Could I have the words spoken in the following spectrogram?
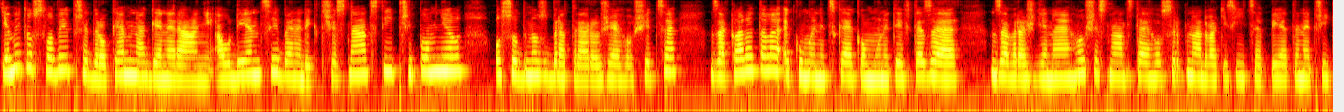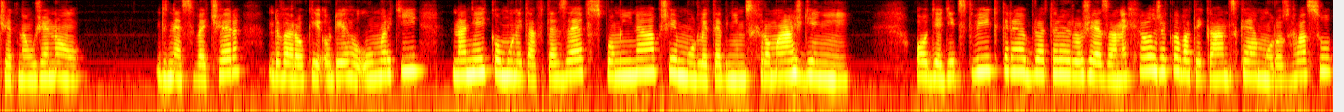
Těmito slovy před rokem na generální audienci Benedikt XVI. připomněl osobnost bratra Rožého Šice, zakladatele ekumenické komunity v Teze, zavražděného 16. srpna 2005 nepříčetnou ženou. Dnes večer, dva roky od jeho úmrtí, na něj komunita v Teze vzpomíná při modlitebním schromáždění. O dědictví, které bratr Rože zanechal, řekl vatikánskému rozhlasu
